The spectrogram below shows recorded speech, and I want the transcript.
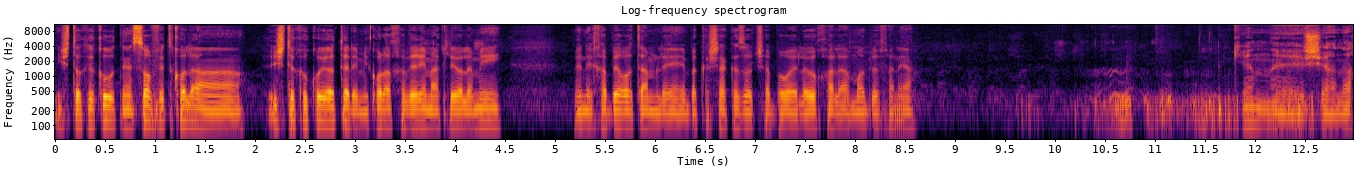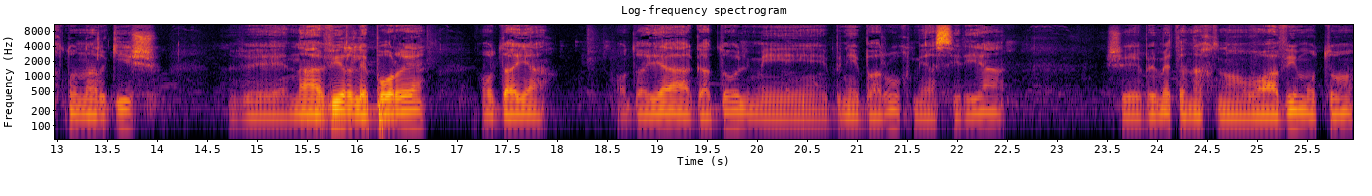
השתוקקות, נאסוף את כל ההשתוקקויות האלה מכל החברים מהכלי עולמי ונחבר אותם לבקשה כזאת שהבורא לא יוכל לעמוד בפניה. כן, שאנחנו נרגיש ונעביר לבורא הודיה. הודיה גדול מבני ברוך, מעשירייה, שבאמת אנחנו אוהבים אותו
